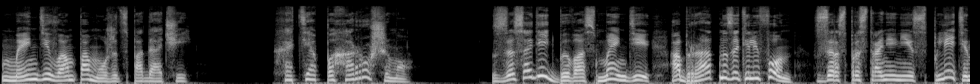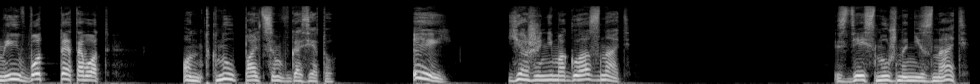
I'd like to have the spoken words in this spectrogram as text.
«Мэнди вам поможет с подачей. Хотя по-хорошему...» «Засадить бы вас, Мэнди, обратно за телефон, за распространение сплетен и вот это вот!» Он ткнул пальцем в газету. «Эй, я же не могла знать!» «Здесь нужно не знать,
